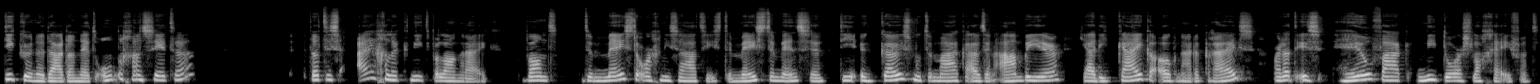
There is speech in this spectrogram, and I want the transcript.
Die kunnen daar dan net onder gaan zitten. Dat is eigenlijk niet belangrijk. Want de meeste organisaties, de meeste mensen die een keus moeten maken uit een aanbieder, ja, die kijken ook naar de prijs, maar dat is heel vaak niet doorslaggevend.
